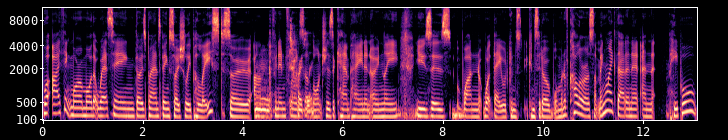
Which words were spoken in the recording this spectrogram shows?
Well, I think more and more that we're seeing those brands being socially policed. So, um, mm, if an influencer totally. launches a campaign and only uses one, what they would con- consider a woman of color or something like that in it, and people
